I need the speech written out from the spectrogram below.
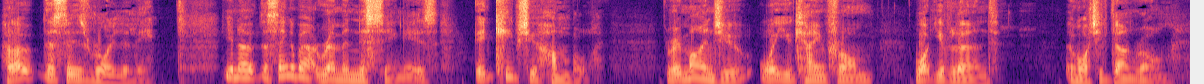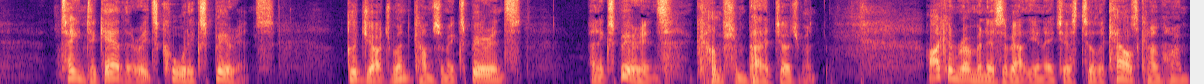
Hello, this is Roy Lilly. You know, the thing about reminiscing is it keeps you humble. It reminds you where you came from, what you've learned, and what you've done wrong. Taken together, it's called experience. Good judgment comes from experience, and experience comes from bad judgment. I can reminisce about the NHS till the cows come home.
